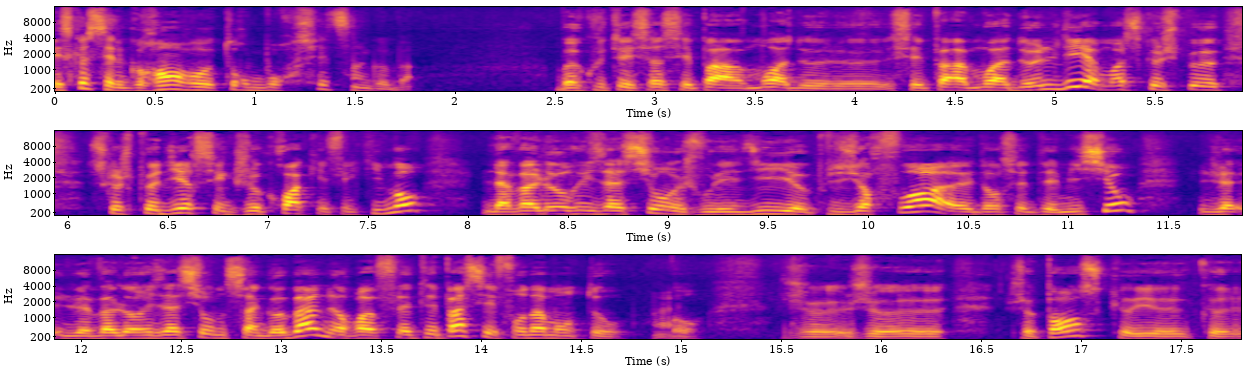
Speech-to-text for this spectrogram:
Est-ce que c'est le grand retour boursier de Saint-Gobain? Bah écoutez, ça c'est pas à moi de c'est pas à moi de le dire. Moi ce que je peux ce que je peux dire c'est que je crois qu'effectivement la valorisation, je vous l'ai dit euh, plusieurs fois euh, dans cette émission, la valorisation de Saint-Gobain ne reflétait pas ses fondamentaux. Bon, je, je je pense que que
